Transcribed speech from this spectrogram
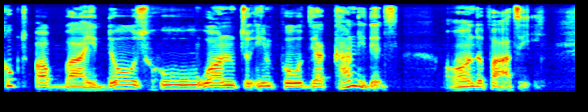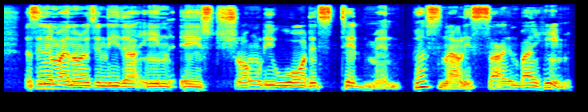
cooked up by those who want to impose their candidates on the party. The senior minority leader, in a strongly worded statement personally signed by him,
